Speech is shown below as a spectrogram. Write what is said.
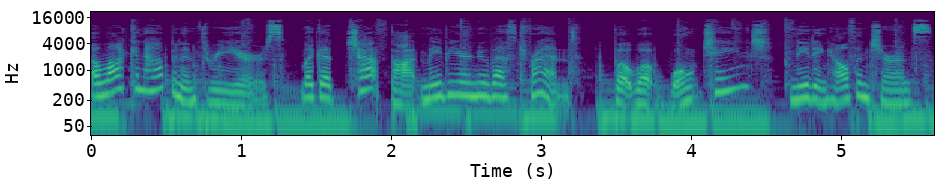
A lot can happen in three years, like a chatbot may be your new best friend. But what won't change? Needing health insurance.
